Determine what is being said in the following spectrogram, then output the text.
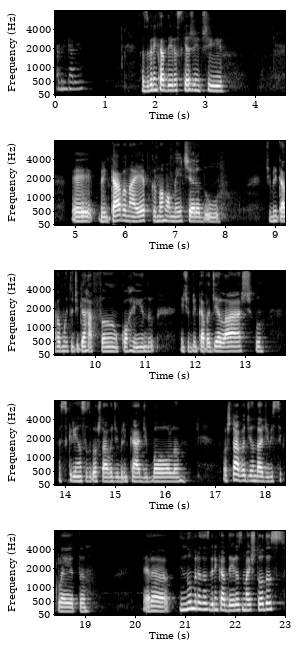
A brincadeira? As brincadeiras que a gente é, brincava na época, normalmente era do. A gente brincava muito de garrafão, correndo, a gente brincava de elástico, as crianças gostavam de brincar de bola, gostavam de andar de bicicleta. Era inúmeras as brincadeiras, mas todas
